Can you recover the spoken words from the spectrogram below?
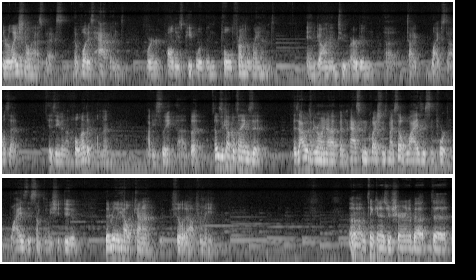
the relational aspects of what has happened where all these people have been pulled from the land and gone into urban uh, type lifestyles. That is even a whole other element, obviously. Uh, but those are a couple things that as I was growing up and asking the questions myself, why is this important? Why is this something we should do? That really helped kind of fill it out for me. Uh, I'm thinking as you're sharing about the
